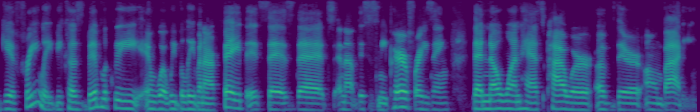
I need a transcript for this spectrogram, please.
give freely because biblically and what we believe in our faith it says that and I, this is me paraphrasing that no one has power of their own body.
